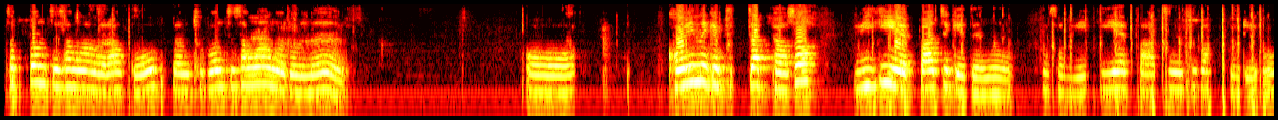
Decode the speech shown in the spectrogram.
첫 번째 상황을 하고 그다음 두 번째 상황으로는 어 거인에게 붙잡혀서 위기에 빠지게 되는 그래서 위기에 빠진 수박돌이로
